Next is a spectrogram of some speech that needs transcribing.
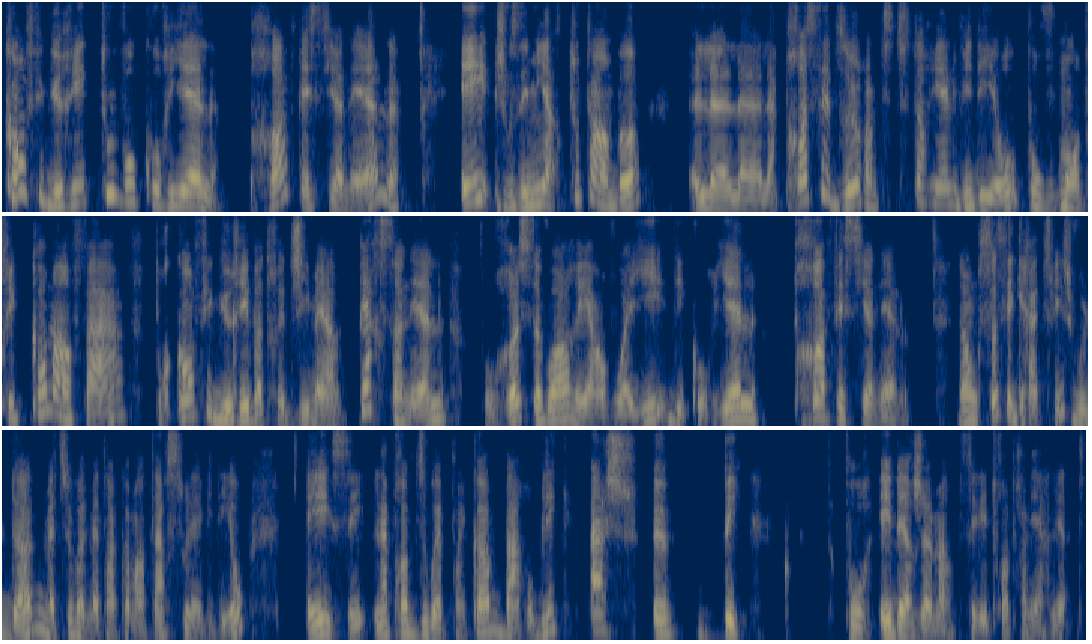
configurer tous vos courriels professionnels et je vous ai mis tout en bas la, procédure, un petit tutoriel vidéo pour vous montrer comment faire pour configurer votre Gmail personnel pour recevoir et envoyer des courriels professionnels. Donc, ça, c'est gratuit, je vous le donne. Mathieu va le mettre en commentaire sous la vidéo. Et c'est laprofduweb.com barre oblique HEB pour hébergement. C'est les trois premières lettres.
